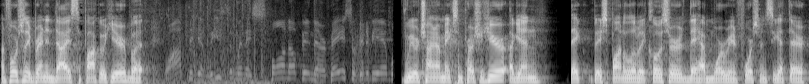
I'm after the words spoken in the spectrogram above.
Unfortunately, Brandon dies to Paco here, but we were trying to make some pressure here. Again, they, they spawned a little bit closer. They have more reinforcements to get there.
